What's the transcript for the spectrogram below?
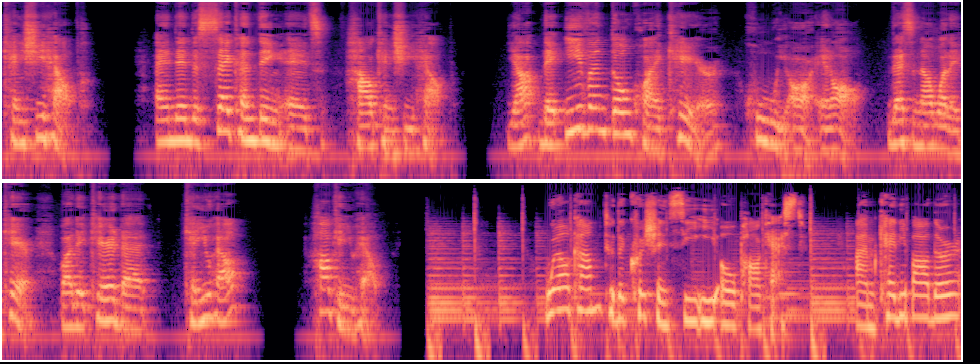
can she help? And then the second thing is, how can she help? Yeah, they even don't quite care who we are at all. That's not what they care, but they care that, can you help? How can you help? Welcome to the Christian CEO podcast. I'm Kelly Butler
